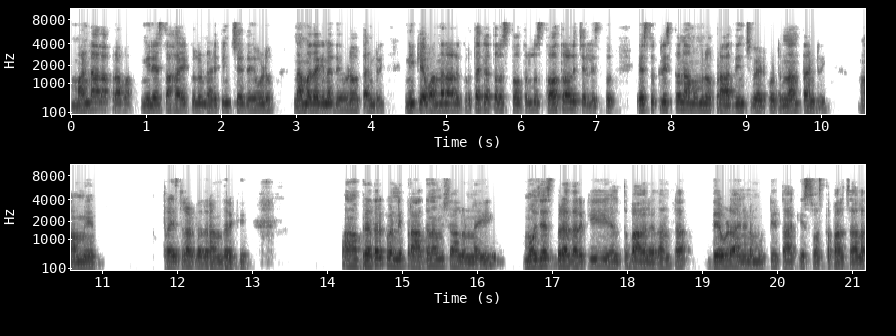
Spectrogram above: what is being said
మండాల ప్రభ? మీరే సహాయకులు నడిపించే దేవుడు నమ్మదగిన దేవుడు తండ్రి. నీకే వందనాలు కృతజ్ఞతలు స్తోత్రులు స్తోత్రాలు చెల్లిస్తూ యేసుక్రీస్తు నామంలో ప్రార్థించి వేడుకుంటున్నాను తండ్రి. ఆమె ప్రైజ్లాడ్ బ్రదర్ అందరికీ. ఆ బ్రదర్ కొన్ని ప్రార్థనాంశాలు ఉన్నాయి. మోజెస్ బ్రదర్కి హెల్త్ బాగలేదంట. దేవుడు ఆయనను ముట్టి తాకి స్వస్థపరచాలా?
